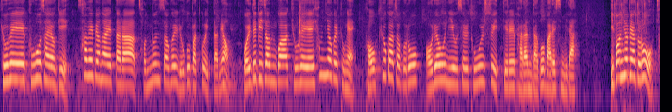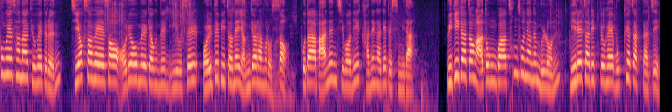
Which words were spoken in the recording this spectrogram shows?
교회의 구호 사역이 사회 변화에 따라 전문성을 요구받고 있다며 월드비전과 교회의 협력을 통해 더욱 효과적으로 어려운 이웃을 도울 수 있기를 바란다고 말했습니다. 이번 협약으로 총회 산하 교회들은 지역사회에서 어려움을 겪는 이웃을 월드비전에 연결함으로써 보다 많은 지원이 가능하게 됐습니다. 위기가정 아동과 청소년은 물론 미래자립교회 목회자까지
